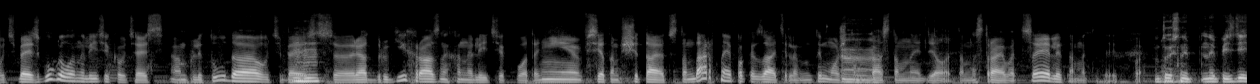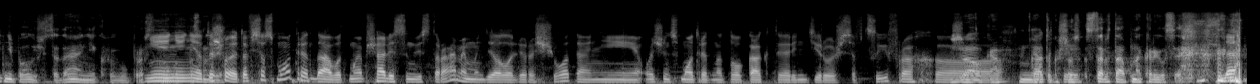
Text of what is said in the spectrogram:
у тебя есть Google аналитика, у тебя есть амплитуда, у тебя mm-hmm. есть э, ряд других разных аналитик, вот, они все там считают стандартные показатели, но ты можешь А-а-а. там кастомные делать, там на выстраивать цели там и т.д. и т.п. Ну, то есть напиздеть не получится, да? Они как бы просто... Не-не-не, ты что, это все смотрят, да. Вот мы общались с инвесторами, мы делали расчеты, они очень смотрят на то, как ты ориентируешься в цифрах. Э, Жалко, у меня только ты... что стартап накрылся. Да.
